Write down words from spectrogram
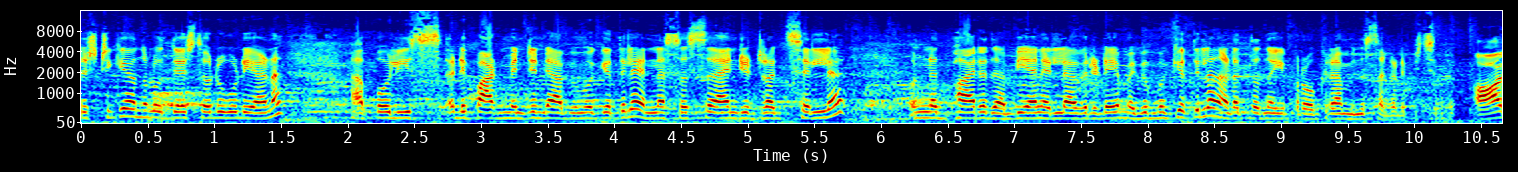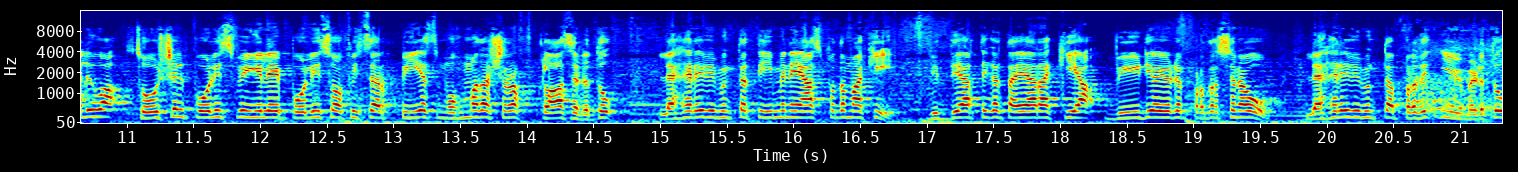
സൃഷ്ടിക്കുക എന്നുള്ള ഉദ്ദേശത്തോടു കൂടിയാണ് പോലീസ് ഡിപ്പാർട്ട്മെന്റിന്റെ ആഭിമുഖ്യത്തിൽ N S S anti drug cell Unnat Bharat Abhiyan എല്ലാവരുടെയും ആഭിമുഖ്യത്തിൽ നടത്തുന്ന ഈ പ്രോഗ്രാം ഇന്ന് സംഘടിപ്പിച്ചത്. ആലുവ സോഷ്യൽ പോലീസ് വിങ്ങിലെ police officer P S Muhammad Ashraf class എടുത്തു. ലഹരി വിമുക്ത തീമിനെ ആസ്പദമാക്കി വിദ്യാർത്ഥികൾ തയ്യാറാക്കിയ വീഡിയോയുടെ പ്രദർശനവും ലഹരി വിമുക്ത പ്രതിജ്ഞയും എടുത്തു.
